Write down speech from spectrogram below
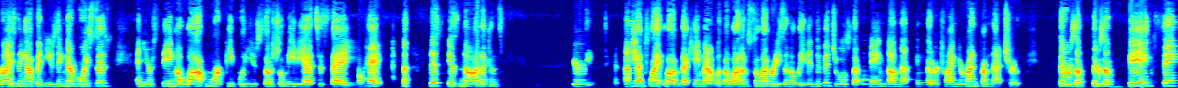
rising up and using their voices and you're seeing a lot more people use social media to say you know hey this is not a conspiracy that flight log that came out with a lot of celebrities and elite individuals that were named on that thing that are trying to run from that truth. There's a there's a big thing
